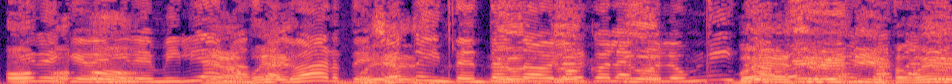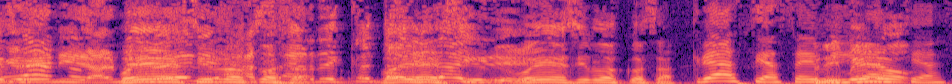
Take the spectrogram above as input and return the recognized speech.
Oh, Tiene oh, que oh. venir Emiliano Mira, a salvarte. Yo estoy intentando hablar con la digo, columnita. voy a decir- me venir, estás voy a ayudando. venir, al Voy a menos decir venir dos cosas. Voy a decir, aire. voy a decir dos cosas. Gracias, Emi, Primero, gracias.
